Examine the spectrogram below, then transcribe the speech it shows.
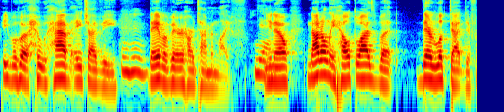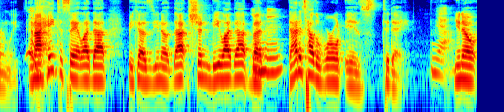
people who have, who have HIV, mm-hmm. they have a very hard time in life. Yeah. You know, not only health-wise but they're looked at differently. Yeah. And I hate to say it like that because you know that shouldn't be like that, but mm-hmm. that is how the world is today. Yeah. You know,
